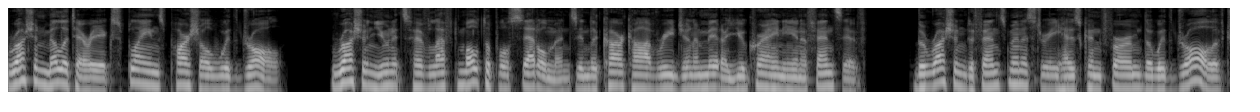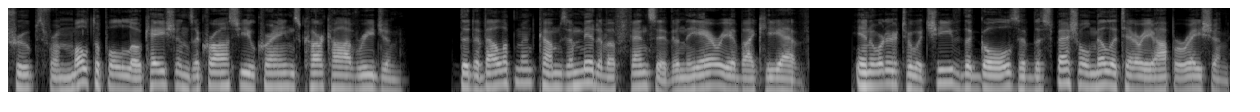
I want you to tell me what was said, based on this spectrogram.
Russian military explains partial withdrawal. Russian units have left multiple settlements in the Kharkov region amid a Ukrainian offensive. The Russian Defense Ministry has confirmed the withdrawal of troops from multiple locations across Ukraine's Kharkov region. The development comes amid of offensive in the area by Kiev. In order to achieve the goals of the special military operation,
